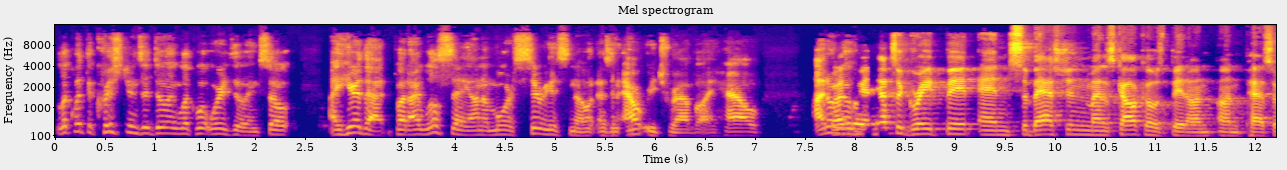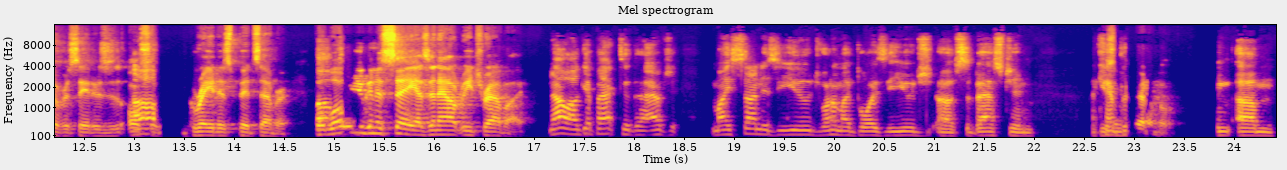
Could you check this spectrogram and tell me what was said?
look what the Christians are doing, look what we're doing." So I hear that, but I will say on a more serious note, as an outreach rabbi, how I don't By know. Way, that's a great bit, and Sebastian Maniscalco's bit on on Passover Seders is also uh, greatest bits ever. But um, what were you going to say as an outreach rabbi? No, I'll get back to the outreach. My son is a huge. One of my boys, a huge uh, Sebastian. I can't. incredible. Um,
